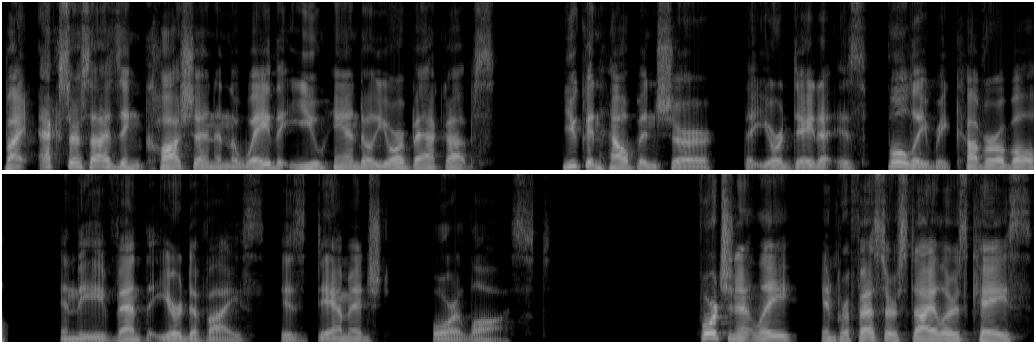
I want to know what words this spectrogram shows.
by exercising caution in the way that you handle your backups, you can help ensure that your data is fully recoverable in the event that your device is damaged or lost. Fortunately, in Professor Styler's case,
